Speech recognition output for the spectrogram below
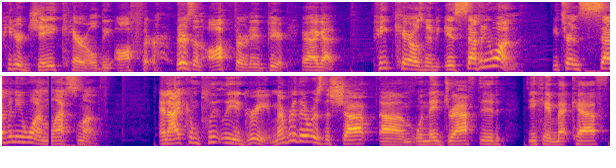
Peter J. Carroll, the author. There's an author named Peter. Here, I got it. Pete Carroll's going to be is 71. He turned 71 last month, and I completely agree. Remember, there was the shot um, when they drafted DK Metcalf,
